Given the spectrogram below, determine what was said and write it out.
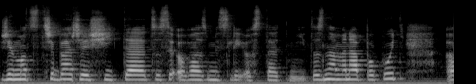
že moc třeba řešíte, co si o vás myslí ostatní. To znamená, pokud uh,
